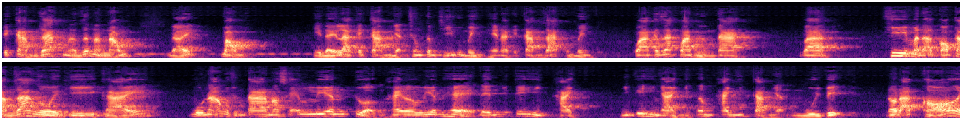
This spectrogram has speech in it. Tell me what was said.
Cái cảm giác là rất là nóng. Đấy bỏng. Thì đấy là cái cảm nhận trong tâm trí của mình hay là cái cảm giác của mình qua cái giác quan của chúng ta và khi mà đã có cảm giác rồi thì cái bộ não của chúng ta nó sẽ liên tưởng hay là liên hệ đến những cái hình thành những cái hình ảnh những âm thanh những cảm nhận mùi vị nó đã có ở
